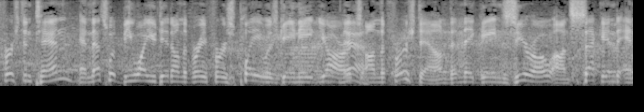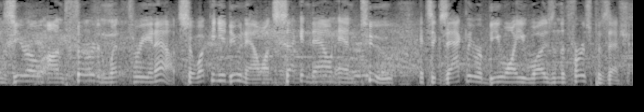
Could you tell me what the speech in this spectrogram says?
first and ten, and that's what BYU did on the very first play was gain eight yards Yeah. on the first down. Then they gained zero on second and zero on third and went three and out. So what can you do now on second down and two? It's exactly where BYU was in the first possession.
